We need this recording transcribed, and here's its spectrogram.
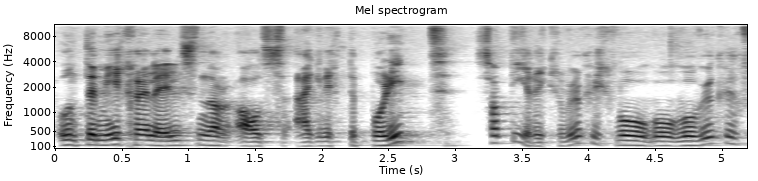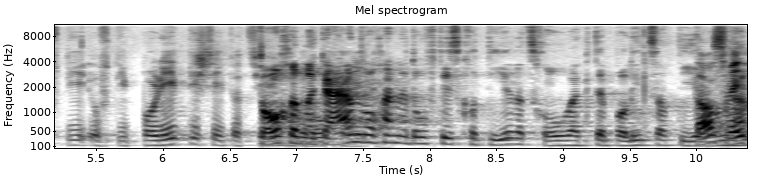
und den Michael Elsner als eigentlich der Polit Satiriker, wirklich, wo, wo, wo wirklich auf die, auf die politische Situation... Da können wir gerne noch darauf diskutieren, zu kommen, wegen der Politsatire. Das will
